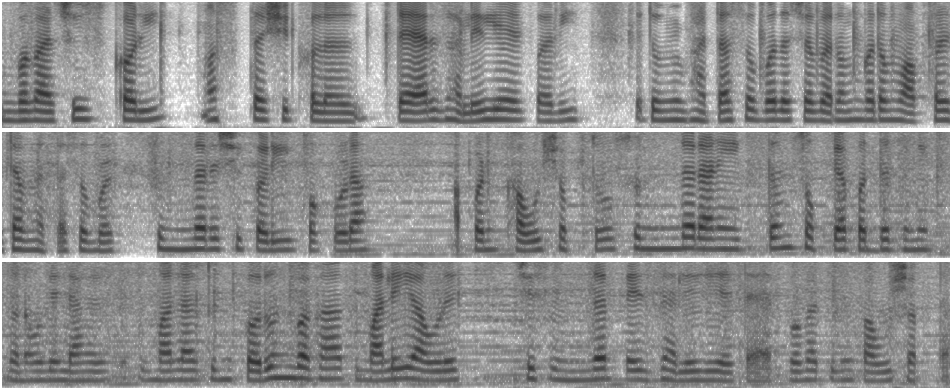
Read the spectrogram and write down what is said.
बघा अशी कढी मस्त अशी कलर तयार झालेली आहे कढी. ते तुम्ही भातासोबत अशा गरम गरम वापरत्या भातासोबत. सुंदर अशी कढी पकोडा आपण खाऊ शकतो. सुंदर आणि एकदम सोप्या पद्धतीने बनवलेलं आहे. तुम्हाला तुम्ही करून बघा. तुम्हालाही आवडेल. अशी सुंदर पेस्ट झालेली आहे तयार. बघा तुम्ही पाहू शकता.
